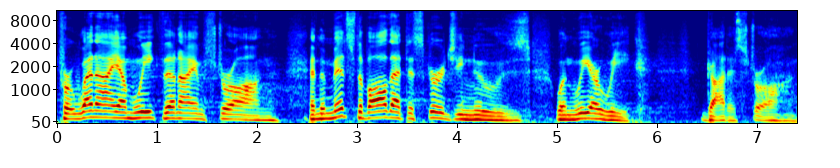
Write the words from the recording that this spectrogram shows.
for when I am weak, then I am strong. In the midst of all that discouraging news, when we are weak, God is strong.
